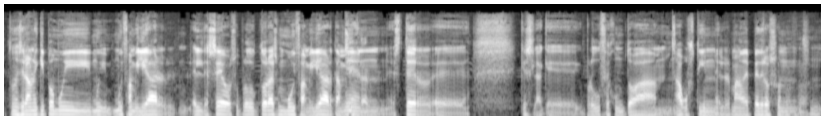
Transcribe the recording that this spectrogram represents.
Entonces era un equipo muy, muy, muy familiar. El deseo, su productora es muy familiar también. Esther, eh, que es la que produce junto a mm, Agustín, el hermano de Pedro, son, son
